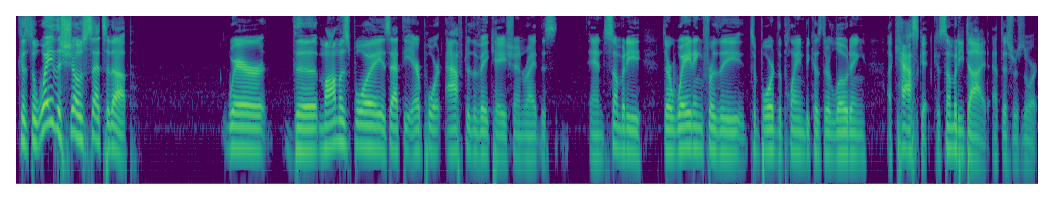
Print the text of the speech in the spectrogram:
Because the way the show sets it up, where the mama's boy is at the airport after the vacation, right? This and somebody they're waiting for the to board the plane because they're loading a casket because somebody died at this resort.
